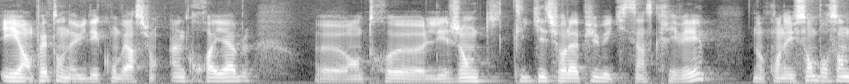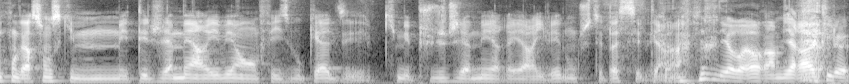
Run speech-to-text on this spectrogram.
Et en fait on a eu des conversions incroyables euh, entre les gens qui cliquaient sur la pub et qui s'inscrivaient donc on a eu 100% de conversion ce qui m'était jamais arrivé en Facebook Ads et qui m'est plus jamais réarrivé. Donc je sais pas si c'était un- une erreur un miracle.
